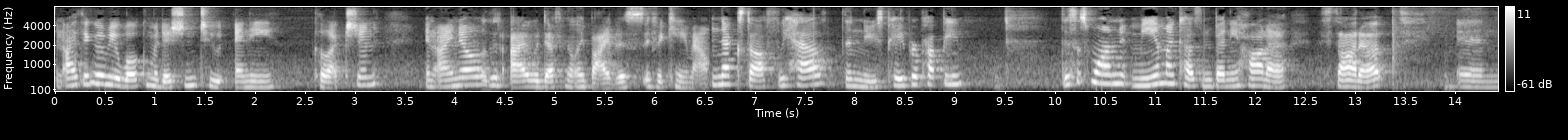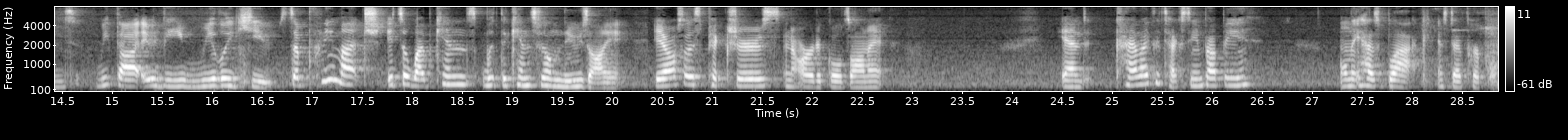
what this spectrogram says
And I think it would be a welcome addition to any collection. And I know that I would definitely buy this if it came out. Next off, we have the newspaper puppy. This is one me and my cousin Benny Hanna thought up and we thought it would be really cute. So pretty much it's a Webkinz with the Kinzville news on it. It also has pictures and articles on it. And kind of like the texting puppy, only it has black instead of purple.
